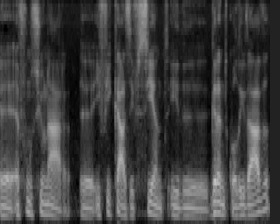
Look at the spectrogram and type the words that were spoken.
eh, a funcionar eh, eficaz, eficiente e de grande qualidade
